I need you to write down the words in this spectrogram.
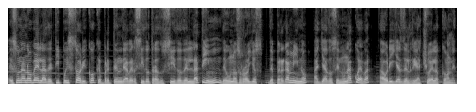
Es una novela de tipo histórico que pretende haber sido traducido del latín de unos rollos de pergamino hallados en una cueva a orillas del riachuelo Connet.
